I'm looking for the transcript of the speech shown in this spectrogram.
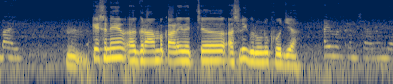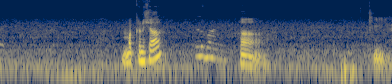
ਬਾਈ। ਹਮ। ਕਿਸ ਨੇ ਅ, ਗ੍ਰਾਮ ਬਕਾਲੇ ਵਿੱਚ ਅਸਲੀ ਗੁਰੂ ਨੂੰ ਖੋਜਿਆ? ਮੱਖਣ ਸ਼ਾਹ ਬੰਦਰ ਮੱਖਣ ਸ਼ਾਹ? ਲੁਬਾਣੀ ਹਾਂ। ਠੀਕ ਹੈ।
